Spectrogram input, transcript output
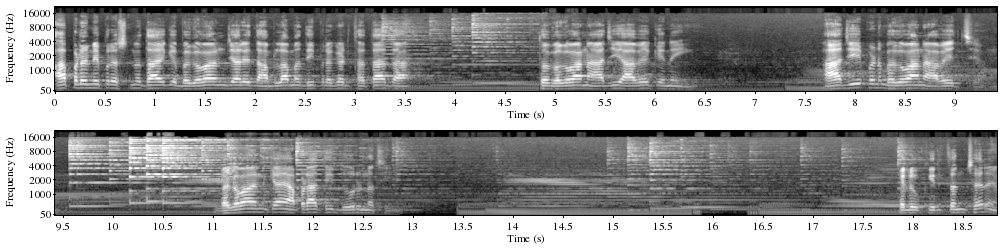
આપણને પ્રશ્ન થાય કે ભગવાન જ્યારે ધાંભલામાંથી પ્રગટ થતા હતા, તો ભગવાન આજે આવે કે નહીં? આજે પણ ભગવાન આવે જ છે. ભગવાન ક્યાંય આપણાથી દૂર નથી. પેલું કીર્તન છે ને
